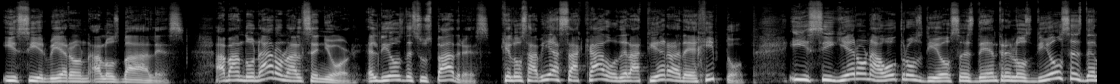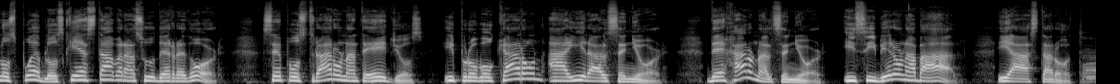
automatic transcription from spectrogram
y sirvieron a los Baales. Abandonaron al Señor, el Dios de sus padres, que los había sacado de la tierra de Egipto, y siguieron a otros dioses de entre los dioses de los pueblos que estaban a su derredor. Se postraron ante ellos y provocaron a ir al Señor. Dejaron al Señor y sirvieron a Baal y a Astarot.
